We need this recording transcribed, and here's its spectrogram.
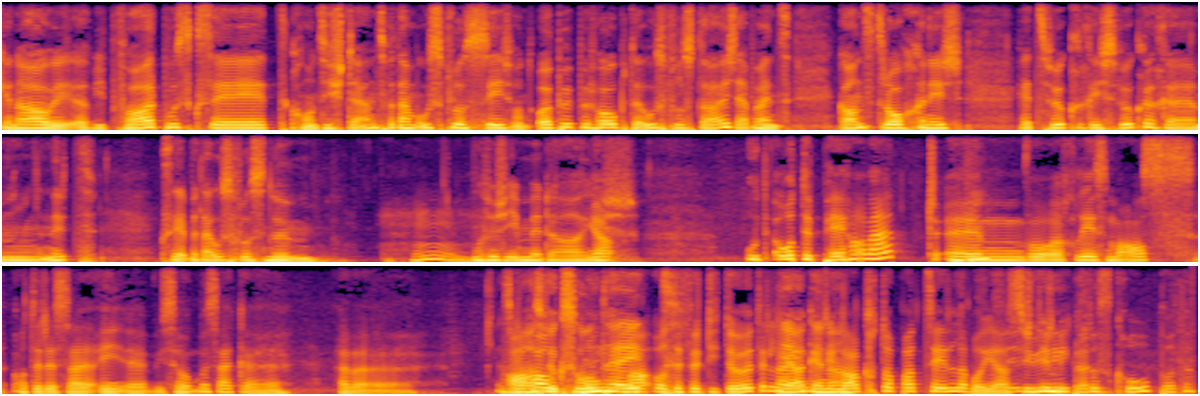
Genau, wie, wie die Farbe aussieht, die Konsistenz von dem Ausfluss ist und ob überhaupt der Ausfluss da ist. Eben, wenn es ganz trocken ist, hat's wirklich, ist es wirklich ähm, nicht, sieht man den Ausfluss nicht mehr. Mhm. Muss es immer da ist. Ja. Und auch der pH-Wert, Mhm. ähm, wo ein bisschen Mass oder ein, äh, wie soll man sagen, äh, Ein Maß für Gesundheit. Oder für die Döderlein, Ja, genau. die Lactobacillen, die ja Das Säure Mikroskop, oder?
